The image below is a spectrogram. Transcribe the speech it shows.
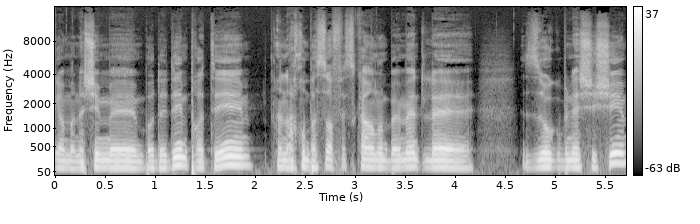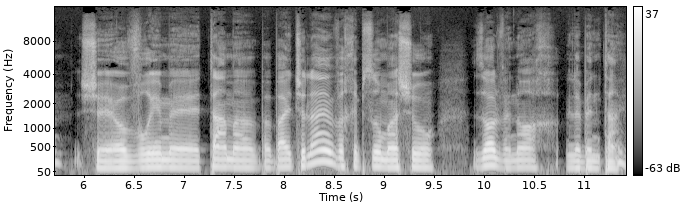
גם אנשים אה, בודדים, פרטיים. אנחנו בסוף הזכרנו באמת ל... זוג בני 60 שעוברים uh, תמה בבית שלהם וחיפשו משהו זול ונוח לבינתיים.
